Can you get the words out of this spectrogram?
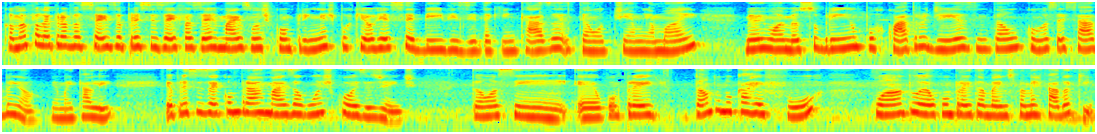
Como eu falei pra vocês, eu precisei fazer mais umas comprinhas, porque eu recebi visita aqui em casa, então eu tinha minha mãe, meu irmão e meu sobrinho por quatro dias. Então, como vocês sabem, ó, minha mãe tá ali. Eu precisei comprar mais algumas coisas, gente. Então, assim, é, eu comprei tanto no Carrefour, quanto eu comprei também no supermercado aqui.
